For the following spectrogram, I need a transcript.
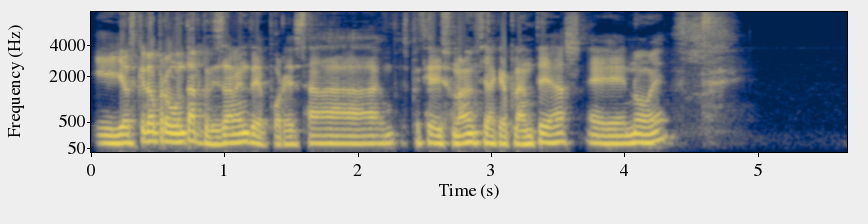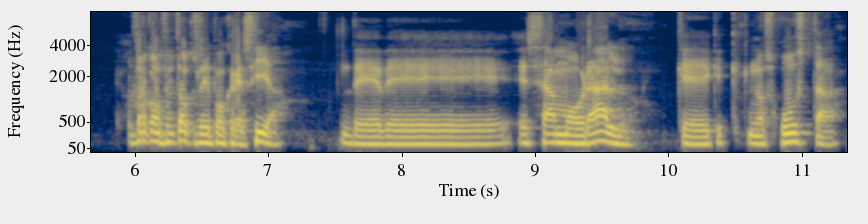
Y yo os quiero preguntar precisamente por esa especie de disonancia que planteas, eh, Noé, otro concepto que es la hipocresía, de, esa moral que, nos gusta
